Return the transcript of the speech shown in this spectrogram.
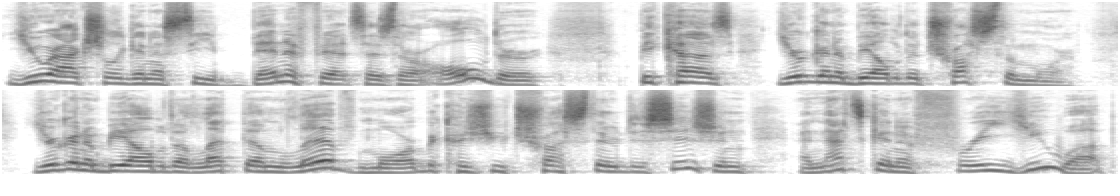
you're actually going to see benefits as they're older because you're going to be able to trust them more. You're going to be able to let them live more because you trust their decision, and that's going to free you up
